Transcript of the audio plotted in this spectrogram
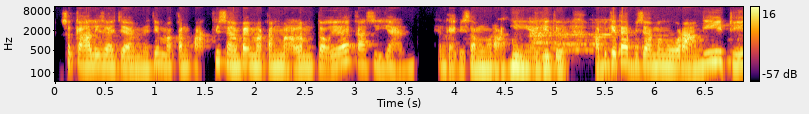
sekali saja. Jadi makan pagi sampai makan malam, toh ya kasihan, kan nggak bisa mengurangi ya gitu. Tapi kita bisa mengurangi di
